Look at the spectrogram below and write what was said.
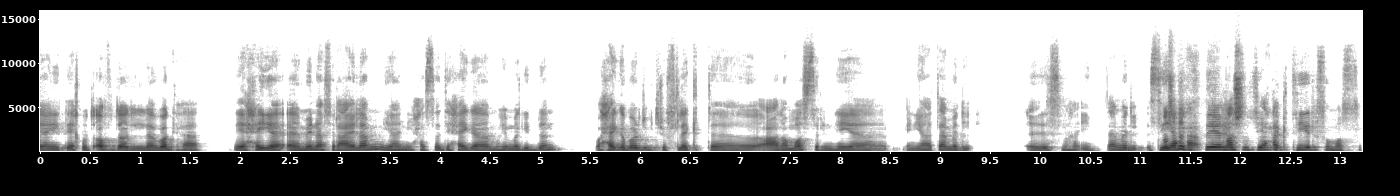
يعني تاخد أفضل وجهة سياحية آمنة في العالم. يعني. حاسة دي حاجة مهمة جدا. وحاجة برضو بت reflect على مصر إن هي يعني هتعمل آه، اسمها إيه؟ تعمل سياحة هتنشر سياحة كتير في مصر.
